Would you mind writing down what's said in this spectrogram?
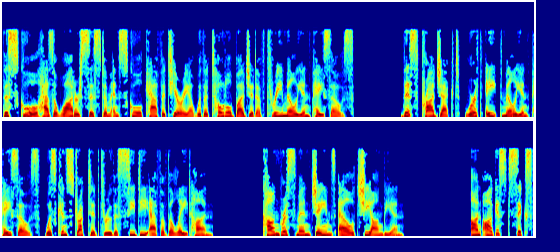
The school has a water system and school cafeteria with a total budget of 3 million pesos. This project, worth 8 million pesos, was constructed through the CDF of the late Hun. Congressman James L. Chiongbian. On August 6,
